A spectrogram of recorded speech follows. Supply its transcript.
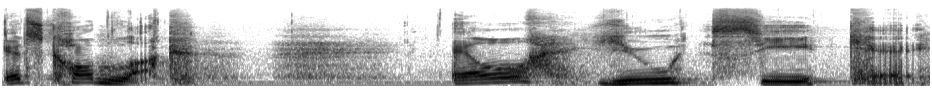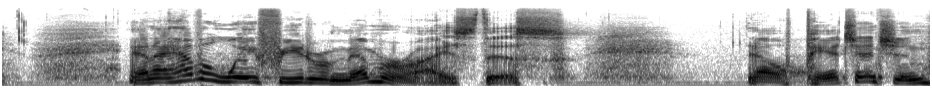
It's called LUCK. L U C K. And I have a way for you to memorize this. Now, pay attention,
